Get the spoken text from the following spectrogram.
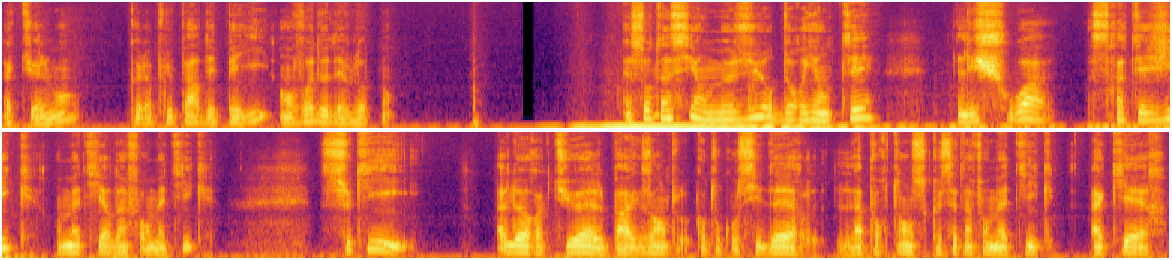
actuellement que la plupart des pays en voie de développement. Elles sont ainsi en mesure d'orienter les choix stratégiques en matière d'informatique, ce qui, à l'heure actuelle, par exemple, quand on considère l'importance que cette informatique acquiert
